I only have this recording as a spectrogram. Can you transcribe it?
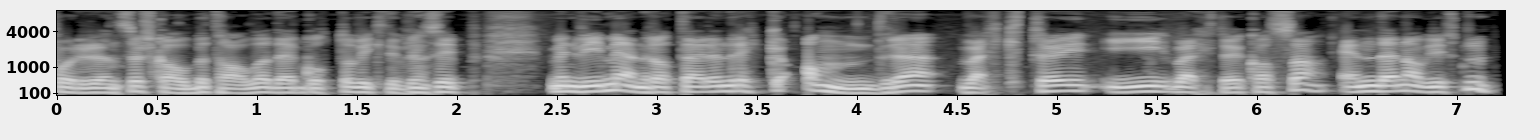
forurenser skal betale. Det er et godt og viktig prinsipp. Men vi mener at det er en rekke andre verktøy i verktøykassa enn den avgiften.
